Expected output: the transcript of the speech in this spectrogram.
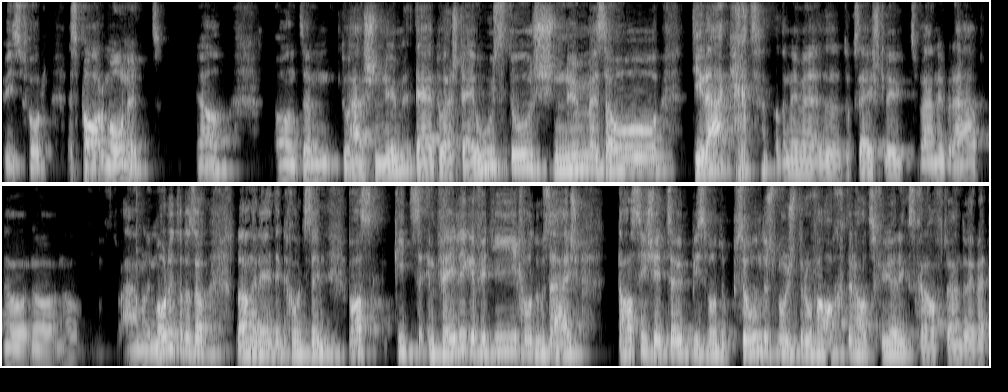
bis vor ein paar Monaten. Ja. Und ähm, du hast nicht mehr, du hast den Austausch nicht mehr so direkt, oder nicht mehr, du siehst die Leute, wenn überhaupt noch, noch, noch einmal im Monat oder so, lange Rede, kurz Sinn. Was gibt's Empfehlungen für dich, wo du sagst, das ist jetzt etwas, wo du besonders musst darauf achten als Führungskraft, wenn du eben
